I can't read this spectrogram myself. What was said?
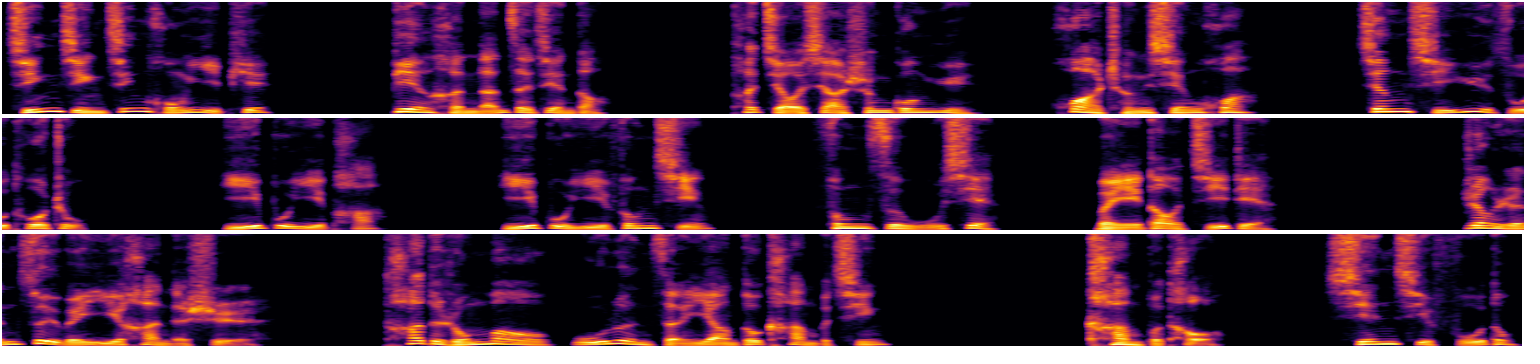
仅仅惊鸿一瞥，便很难再见到她脚下生光晕，化成鲜花。将其玉足托住，一步一趴，一步一风情，风姿无限，美到极点。让人最为遗憾的是，她的容貌无论怎样都看不清、看不透，仙气浮动，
